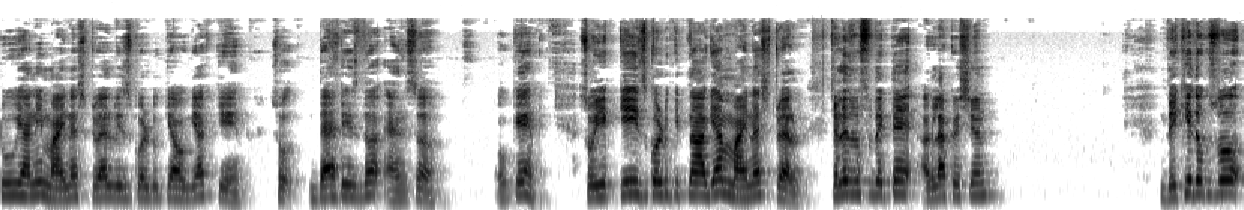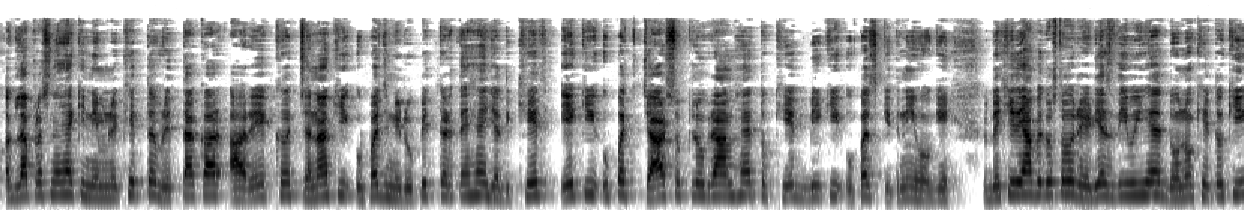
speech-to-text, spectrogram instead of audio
टू यानी minus twelve is equal to क्या हो गया? K. So that is the answer okay so ये के इज़ इक्वल टू कितना आ गया? Minus twelve. चलिए दोस्तों, देखते हैं अगला क्वेश्चन देखिए दोस्तों, अगला प्रश्न है कि निम्नलिखित वृत्ताकार आरेख चना की उपज निरूपित करते हैं। यदि खेत ए की उपज 400 किलोग्राम है तो खेत बी की उपज कितनी होगी? तो देखिए, यहाँ पे दोस्तों रेडियस दी हुई है दोनों खेतों की।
